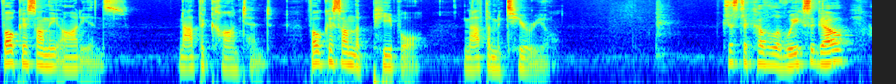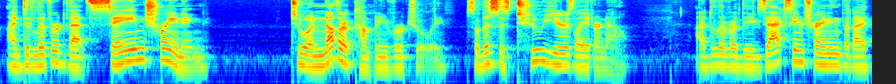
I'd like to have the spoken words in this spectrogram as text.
Focus on the audience, not the content. Focus on the people, not the material. Just a couple of weeks ago, I delivered that same training to another company virtually. So this is two years later now. I delivered the exact same training that I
